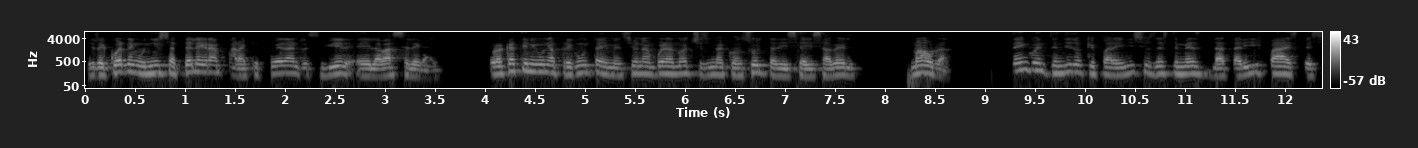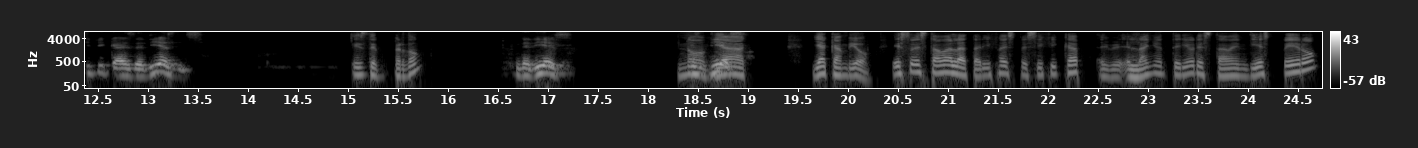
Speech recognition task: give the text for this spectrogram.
Y recuerden unirse a Telegram para que puedan recibir eh, la base legal. Por acá tienen una pregunta y mencionan, buenas noches, una consulta, dice Isabel Maura. Tengo entendido que para inicios de este mes la tarifa específica es de 10, dice. ¿Es de, perdón? De 10. No, ya, ya cambió. Eso estaba la tarifa específica, eh, el año anterior estaba en 10, pero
